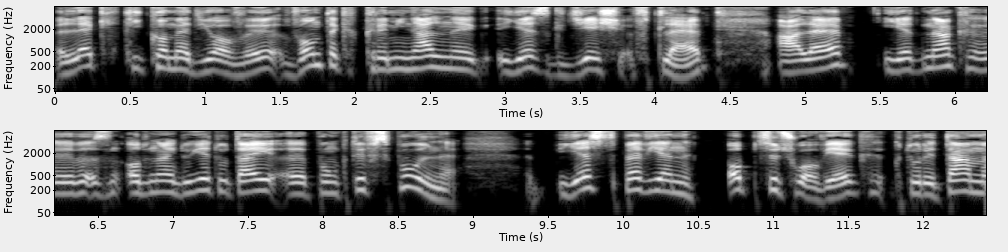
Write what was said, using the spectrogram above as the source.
Lekki komediowy, wątek kryminalny jest gdzieś w tle, ale jednak e, odnajduje tutaj e, punkty wspólne. Jest pewien obcy człowiek, który tam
